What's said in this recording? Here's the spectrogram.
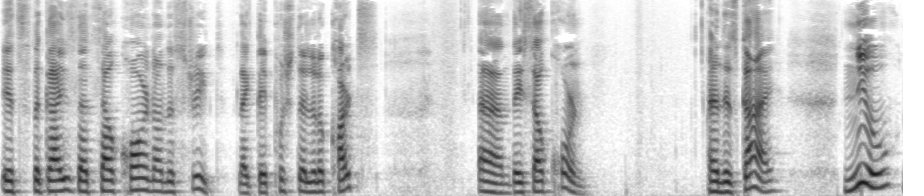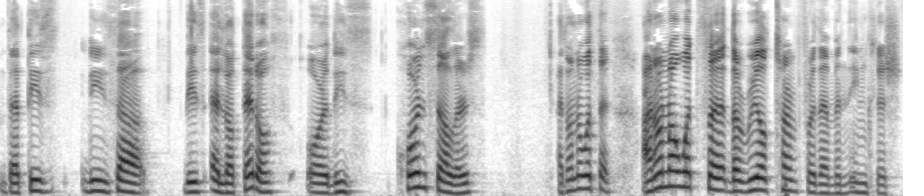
it's the guys that sell corn on the street. Like they push their little carts and they sell corn. And this guy knew that these these uh these eloteros or these corn sellers. I don't know what the I don't know what's the, the real term for them in English.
